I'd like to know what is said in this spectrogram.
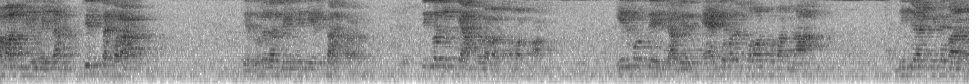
আমার প্রিয় ভাইরা, চেষ্টা করা যে রোজাদার ব্যক্তিকে ইফতার করা। যে কদিনকে আপনার আমার সমর্থ আছে। এর মধ্যে যাদের একেবারে সমর্থবান না, নিজেরা খেতে পারে না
